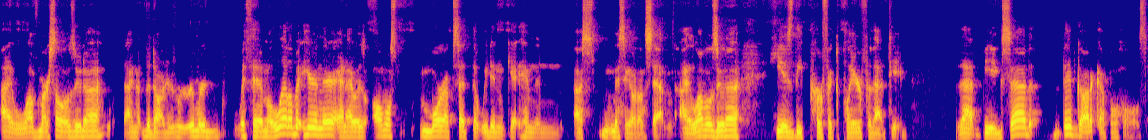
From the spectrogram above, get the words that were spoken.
I love Marcelo Ozuna. I know the Dodgers were rumored with him a little bit here and there, and I was almost more upset that we didn't get him than us missing out on Stanton. I love Ozuna. He is the perfect player for that team. That being said, they've got a couple holes.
